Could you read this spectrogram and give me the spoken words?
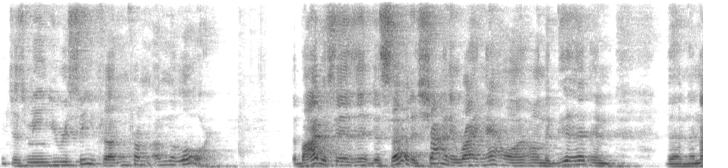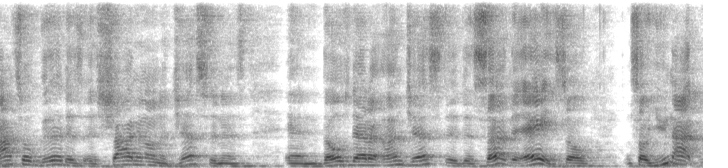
It just means you receive something from, from the Lord. The Bible says that the sun is shining right now on, on the good and the, the not so good is, is shining on the just and is, and those that are unjust, the the sun, hey, so so you not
